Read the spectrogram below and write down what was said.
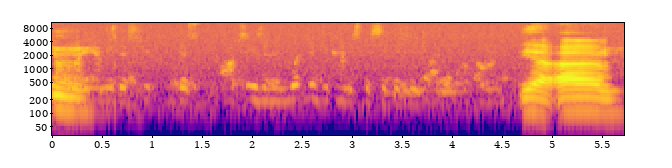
down. Miami this this off season, and what did you kind of specifically try to work on? Yeah, um,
